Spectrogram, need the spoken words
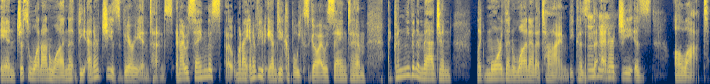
and just one on one, the energy is very intense. And I was saying this uh, when I interviewed Andy a couple weeks ago. I was saying to him, I couldn't even imagine like more than one at a time because mm-hmm. the energy is a lot.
